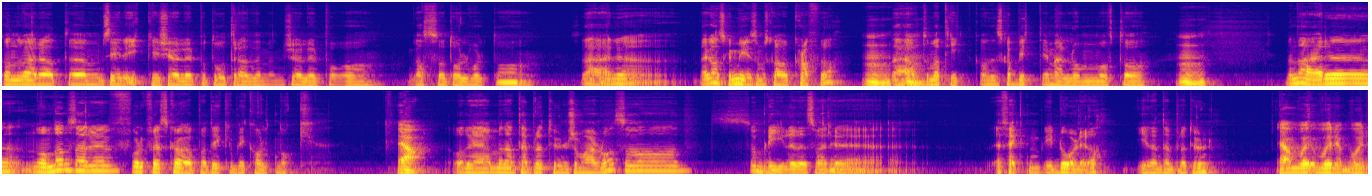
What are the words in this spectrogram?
kan det være at de sier ikke kjøler på 230, men kjøler på gass og 12 volt. Og, så det er, eh, det er ganske mye som skal klaffe. da. Mm, Det er automatikk, og det skal bytte imellom ofte. og mm. Men det er, eh, nå om dagen så er det folk flest klager på at det ikke blir kaldt nok. Ja. Og det, med den temperaturen som er nå, så, så blir det dessverre Effekten blir dårligere da, i den temperaturen. Ja, hvor, hvor, hvor,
